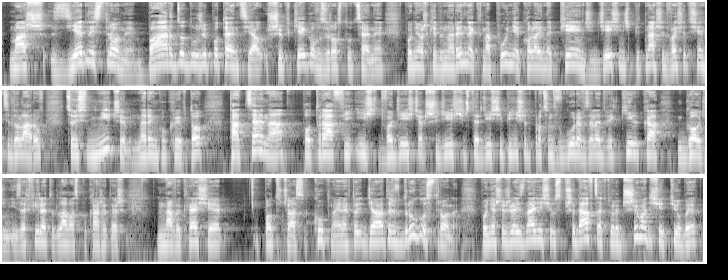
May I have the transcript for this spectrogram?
masz z jednej strony bardzo duży potencjał szybkiego wzrostu ceny, ponieważ kiedy na rynek napłynie kolejne 5, 10, 15, 20 tysięcy dolarów, co jest niczym na rynku krypto, ta cena potrafi iść 20, 30, 40, 50% w górę w zaledwie kilka godzin. I za chwilę to dla Was pokażę też na wykresie podczas kupna. Jednak to działa też w drugą stronę, ponieważ jeżeli znajdzie się sprzedawca, który trzyma dzisiaj tuby,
